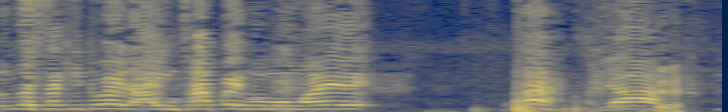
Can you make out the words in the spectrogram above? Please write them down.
Nggak sakit wae, dah aing capek ngomong wae. Ah, ya.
